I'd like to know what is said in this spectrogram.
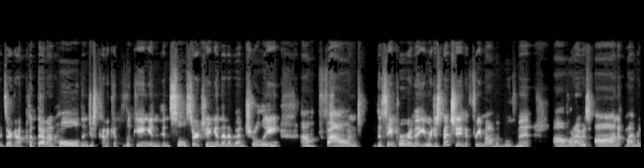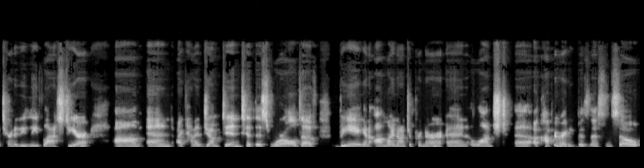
And so I kind of put that on hold and just kind of kept looking and, and soul searching, and then eventually um, found the same program that you were just mentioning, the Free Mama Movement, um, when I was on my maternity leave last year. Um, and I kind of jumped into this world of being an online entrepreneur and launched a, a copywriting business. And so,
